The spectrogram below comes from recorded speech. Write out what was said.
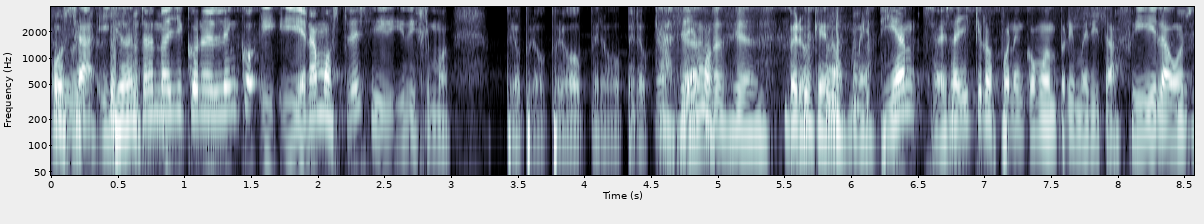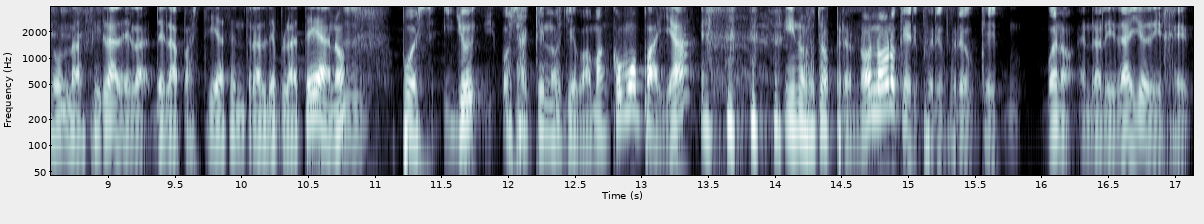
O sea, y yo entrando allí con el elenco y, y éramos tres y, y dijimos, pero, pero, pero, pero, pero, ¿qué Gracias, hacemos? gracias. Pero que nos metían, ¿sabes? Allí que los ponen como en primerita fila o en segunda fila de la, de la pastilla central de platea, ¿no? Pues yo, o sea, que nos llevaban como para allá. Y nosotros, pero no, no, que, pero, pero que, bueno, en realidad yo dije,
